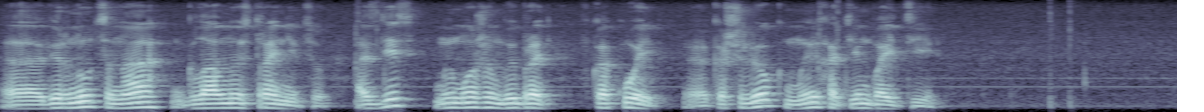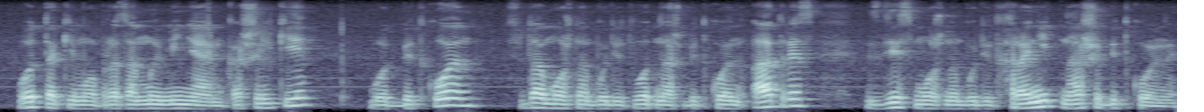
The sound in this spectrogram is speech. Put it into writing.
э, вернуться на главную страницу. А здесь мы можем выбрать в какой кошелек мы хотим войти. Вот таким образом мы меняем кошельки. Вот биткоин. Сюда можно будет, вот наш биткоин адрес. Здесь можно будет хранить наши биткоины.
